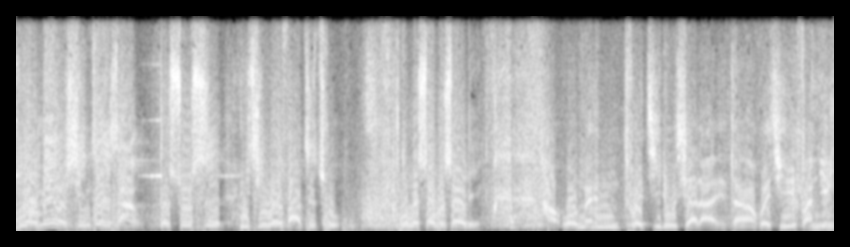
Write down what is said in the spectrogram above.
有没有行政上的疏失以及违法之处？你们受不受理？好，我们会记录下来，当然会去反映。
